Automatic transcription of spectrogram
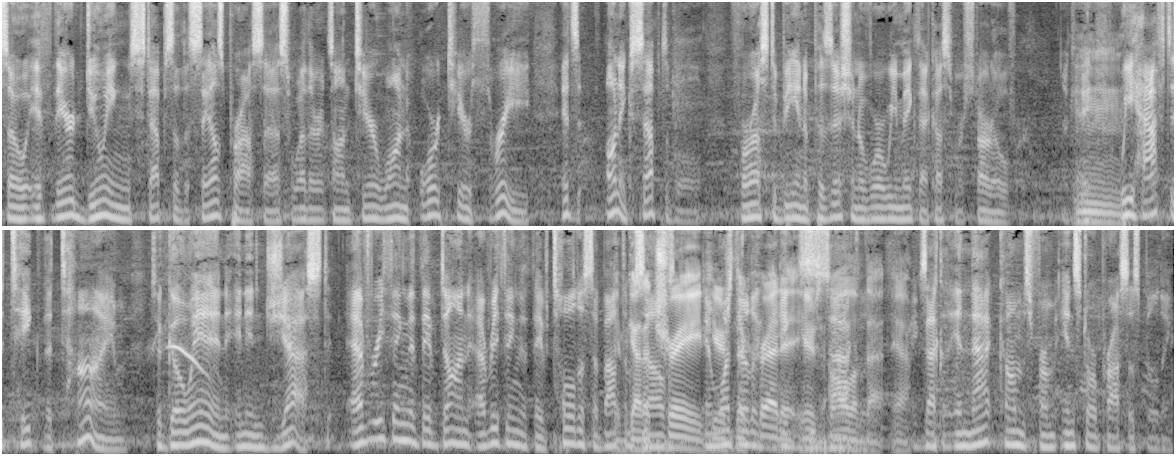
so if they're doing steps of the sales process, whether it's on tier one or tier three, it's unacceptable for us to be in a position of where we make that customer start over. Okay. Mm. We have to take the time to go in and ingest everything that they've done, everything that they've told us about They've got a themselves. trade, and here's what their they're credit, here's all of that, yeah. Exactly. And that comes from in store process building.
